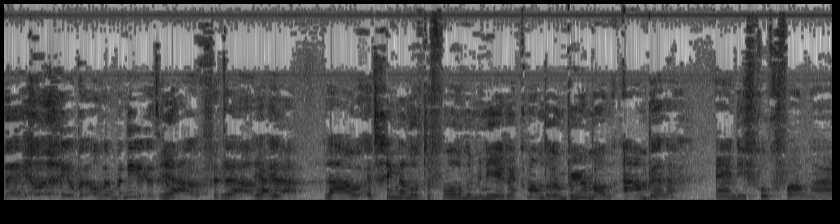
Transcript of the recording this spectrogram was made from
Nee, oh, het ging op een andere manier. Dat kan Ja, ik ook. Vertel. ja, ja, ja. Nou, het ging dan op de volgende manier. Dan kwam er een buurman aanbellen. En die vroeg van... eh,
